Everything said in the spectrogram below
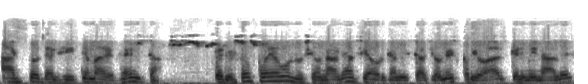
actos de legítima defensa, pero eso puede evolucionar hacia organizaciones privadas criminales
